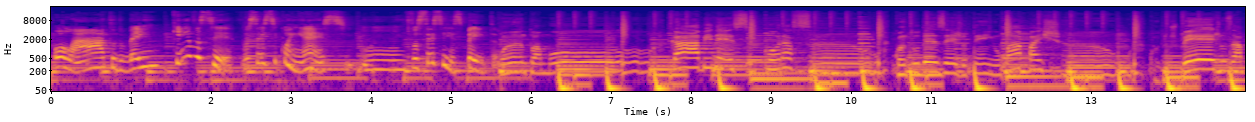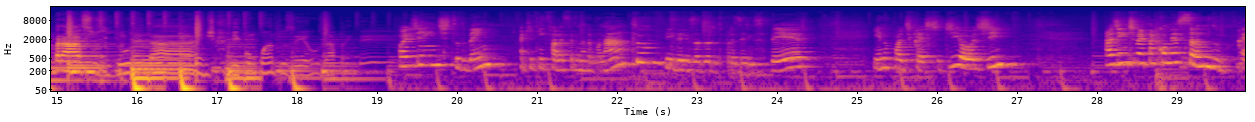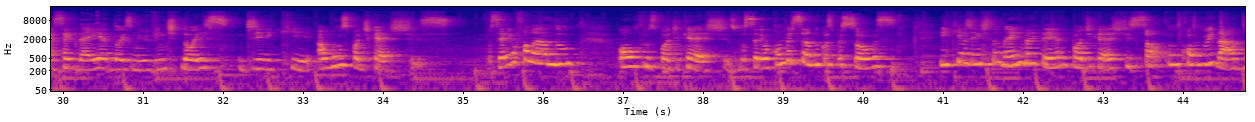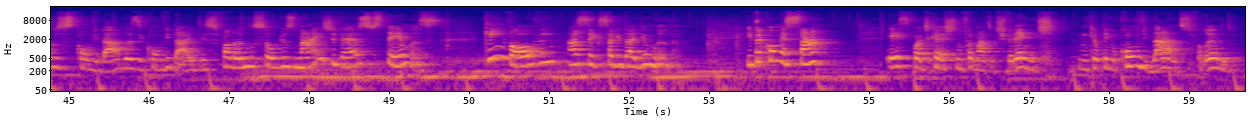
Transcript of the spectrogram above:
Olá, tudo bem? Quem é você? Você se conhece? Hum, você se respeita? Quanto amor cabe nesse coração? Quanto desejo tem uma paixão? Quantos beijos, abraços e dúvidas? E com quantos erros aprender? Oi, gente, tudo bem? Aqui quem fala é Fernanda Bonato, idealizadora do Prazer em Saber. E no podcast de hoje a gente vai estar tá começando essa ideia 2022 de que alguns podcasts vou ser eu falando, outros podcasts vou ser eu conversando com as pessoas e que a gente também vai ter podcasts só com convidados, convidadas e convidades falando sobre os mais diversos temas que envolvem a sexualidade humana. E para começar esse podcast num formato diferente, em que eu tenho convidados falando,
